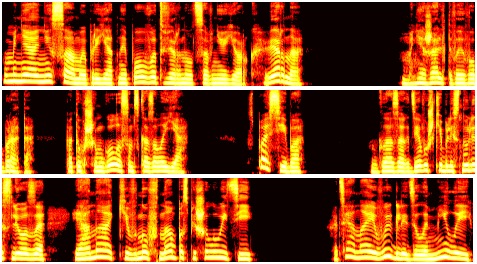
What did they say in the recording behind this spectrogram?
«У меня не самый приятный повод вернуться в Нью-Йорк, верно?» «Мне жаль твоего брата», — потухшим голосом сказала я. «Спасибо», в глазах девушки блеснули слезы, и она, кивнув нам, поспешила уйти. Хотя она и выглядела милой,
